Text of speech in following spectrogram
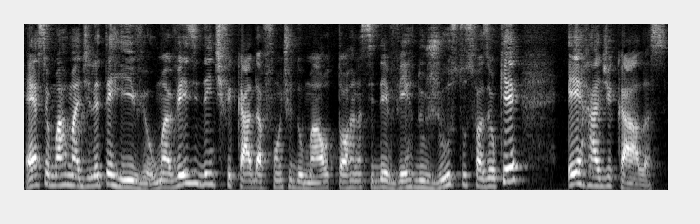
Essa é uma armadilha terrível. Uma vez identificada a fonte do mal, torna-se dever dos justos fazer o quê? erradicá-las.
